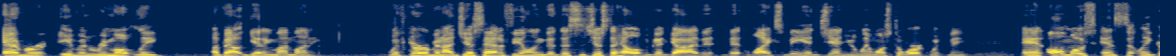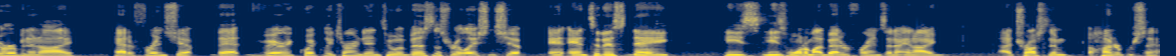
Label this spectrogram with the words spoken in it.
ever even remotely about getting my money with Gerben, I just had a feeling that this is just a hell of a good guy that that likes me and genuinely wants to work with me. And almost instantly, Gerben and I had a friendship that very quickly turned into a business relationship. And, and to this day, he's he's one of my better friends, and, and I I trust him hundred percent.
